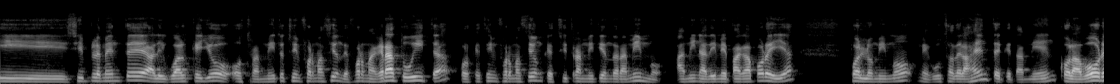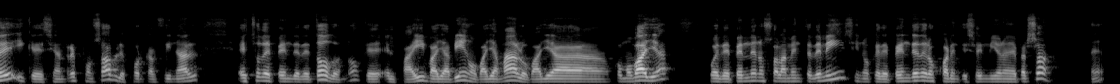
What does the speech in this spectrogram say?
y simplemente, al igual que yo, os transmito esta información de forma gratuita, porque esta información que estoy transmitiendo ahora mismo, a mí nadie me paga por ella, pues lo mismo me gusta de la gente, que también colabore y que sean responsables, porque al final esto depende de todos, ¿no? Que el país vaya bien o vaya mal o vaya como vaya, pues depende no solamente de mí, sino que depende de los 46 millones de personas. ¿eh?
